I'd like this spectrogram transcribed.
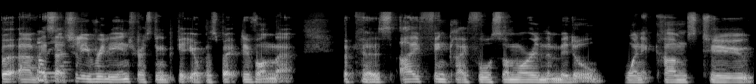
but um, oh, it's yeah. actually really interesting to get your perspective on that because i think i fall somewhere in the middle when it comes to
